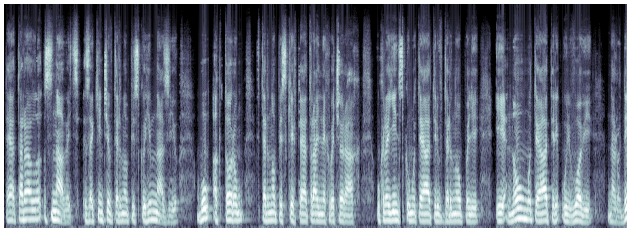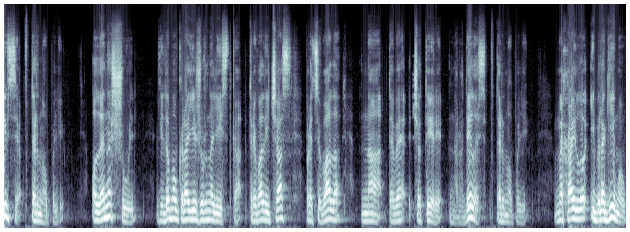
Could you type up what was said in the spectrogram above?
театралознавець, закінчив Тернопільську гімназію, був актором в тернопільських театральних вечорах, Українському театрі в Тернополі і Новому театрі у Львові. Народився в Тернополі. Олена Шуль, відома в краї журналістка, тривалий час працювала на ТВ4, народилась в Тернополі. Михайло Ібрагімов,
